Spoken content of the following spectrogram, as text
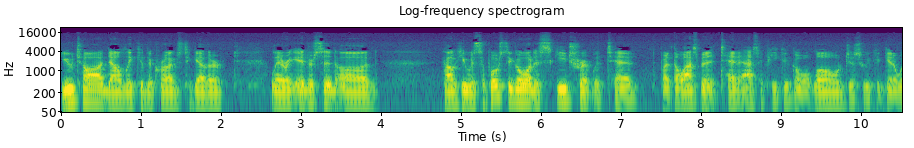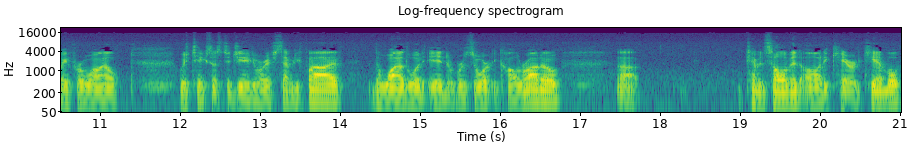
Utah now linking the crimes together. Larry Anderson on how he was supposed to go on a ski trip with Ted, but at the last minute, Ted asked if he could go alone just so we could get away for a while, which takes us to January of 75, the Wildwood Inn Resort in Colorado. Uh, Kevin Sullivan on Caryn Campbell.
